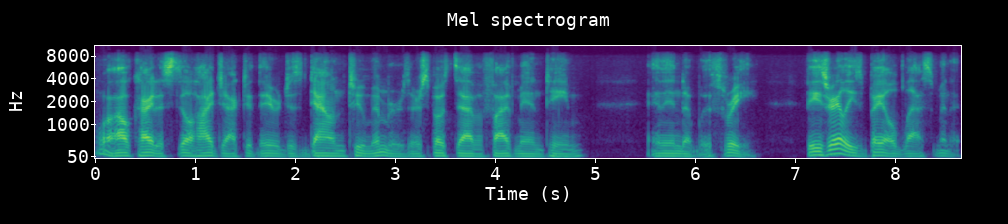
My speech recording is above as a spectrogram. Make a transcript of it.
Well, Al Qaeda still hijacked it. They were just down two members. They're supposed to have a five man team and end up with three. The Israelis bailed last minute.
